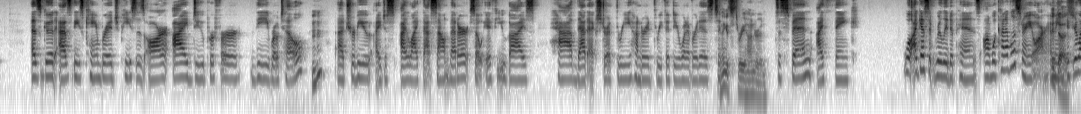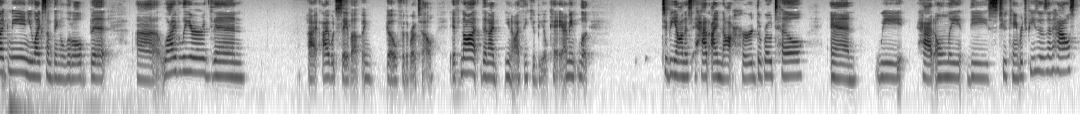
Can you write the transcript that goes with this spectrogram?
as good as these Cambridge pieces are, I do prefer the Rotel mm-hmm. Uh, tribute. I just I like that sound better. So if you guys have that extra 300 350 or whatever it is to i think it's 300 to spend i think well i guess it really depends on what kind of listener you are i it mean does. if you're like me and you like something a little bit uh, livelier then i i would save up and go for the rotel if not then i you know i think you'd be okay i mean look to be honest had i not heard the rotel and we had only these two Cambridge pieces in house,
